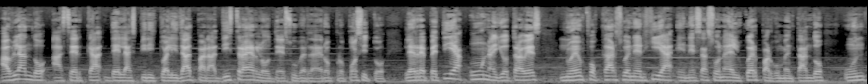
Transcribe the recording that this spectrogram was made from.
hablando acerca de la espiritualidad para distraerlo de su verdadero propósito. Le repetía una y otra vez no enfocar su energía en esa zona del cuerpo, argumentando un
